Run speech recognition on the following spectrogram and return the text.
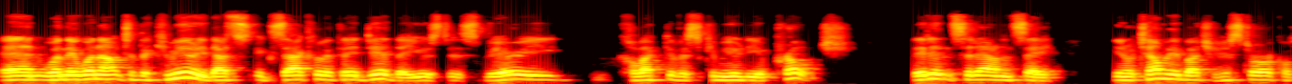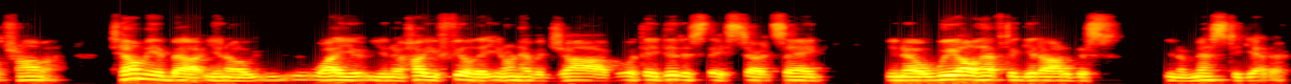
And when they went out to the community, that's exactly what they did. They used this very collectivist community approach. They didn't sit down and say, you know, tell me about your historical trauma. Tell me about, you know, why you, you know, how you feel that you don't have a job. What they did is they start saying, you know, we all have to get out of this, you know, mess together.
